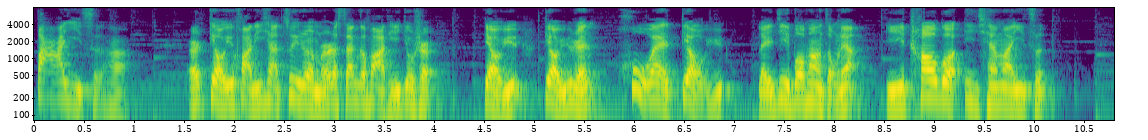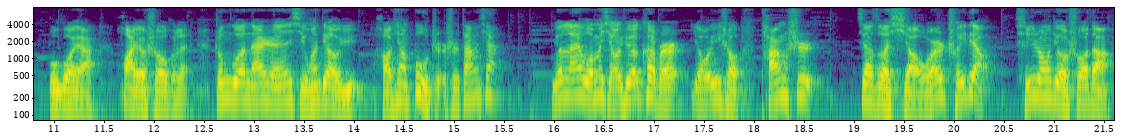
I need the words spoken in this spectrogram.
八亿次啊！而钓鱼话题下最热门的三个话题就是钓鱼、钓鱼人、户外钓鱼，累计播放总量已超过一千万亿次。不过呀，话又说回来，中国男人喜欢钓鱼，好像不只是当下。原来我们小学课本有一首唐诗，叫做《小儿垂钓》，其中就说到：“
